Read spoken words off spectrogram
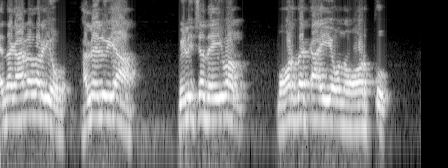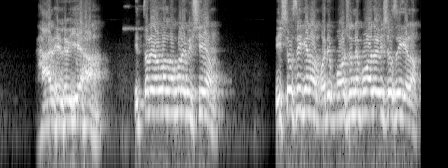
എന്താ കാരണം അറിയോ ഹല്ലേലൂയ. വിളിച്ച ദൈവം മോർദക്കായി ഒന്ന് ഓർത്തു. ഹാലലുയ്യ ഇത്രയുള്ള നമ്മുടെ വിഷയം. വിശ്വസിക്കണം. ഒരു പോഷനെ പോലെ വിശ്വസിക്കണം.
